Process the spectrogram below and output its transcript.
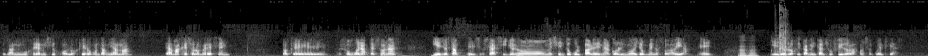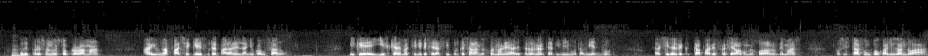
Pues yo a mi mujer y a mis hijos los quiero con toda mi alma, y además que se lo merecen, porque son buenas personas y ellos, tam- es- o sea, si yo no me siento culpable de mi alcoholismo, ellos menos todavía, ¿eh? Y ellos lógicamente han sufrido las consecuencias. Entonces, por eso en nuestro programa hay una fase que es reparar el daño causado. Y que y es que además tiene que ser así, porque esa es la mejor manera de perdonarte a ti mismo también, ¿no? Si eres capaz de ofrecer algo mejor a los demás, pues estás un poco ayudando a,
